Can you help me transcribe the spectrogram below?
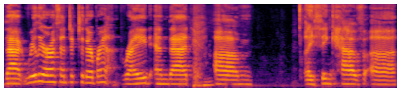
that really are authentic to their brand, right? And that Mhm. um, I think have uh,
